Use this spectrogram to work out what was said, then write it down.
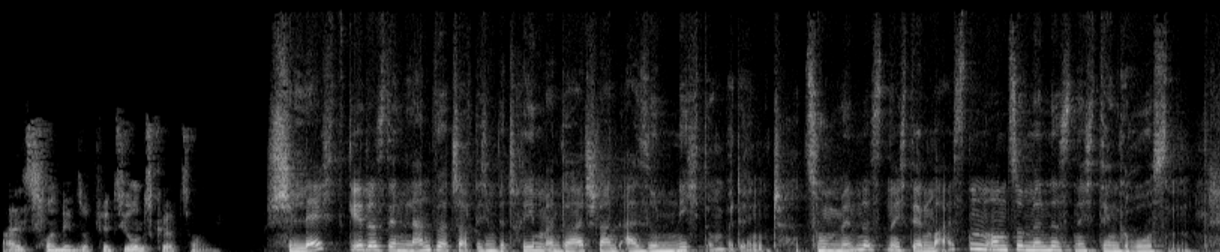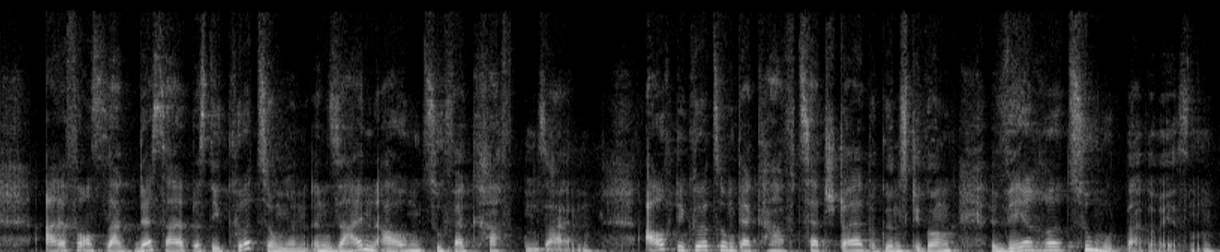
als von den Subventionskürzungen. Schlecht geht es den landwirtschaftlichen Betrieben in Deutschland also nicht unbedingt. Zumindest nicht den meisten und zumindest nicht den großen. Alphonse sagt deshalb, dass die Kürzungen in seinen Augen zu verkraften seien. Auch die Kürzung der Kfz-Steuerbegünstigung wäre zumutbar gewesen.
